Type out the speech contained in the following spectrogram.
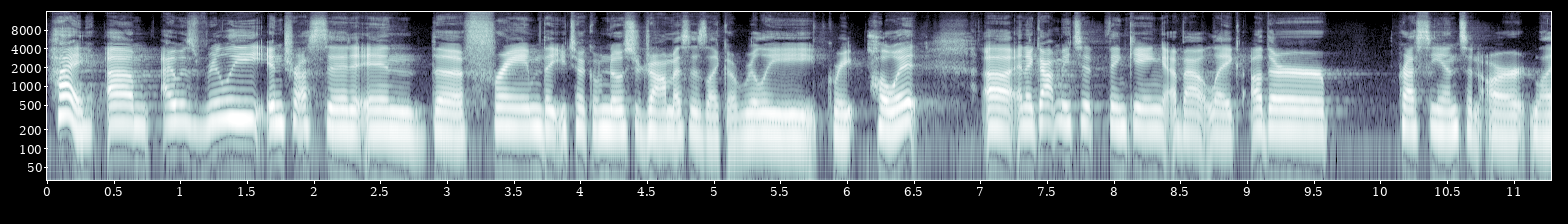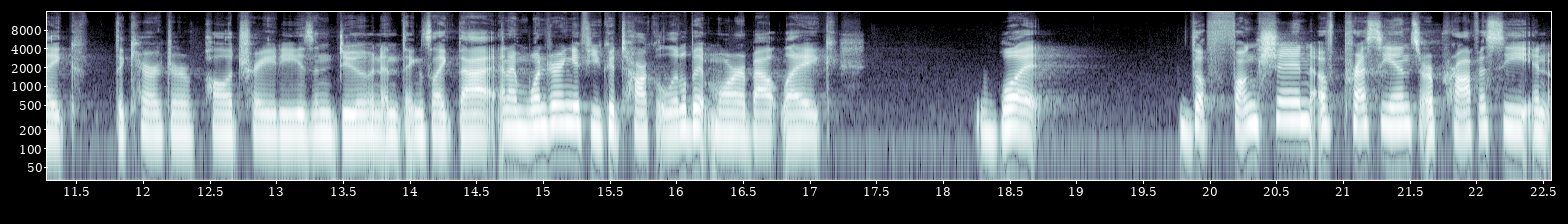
Hi. Um, I was really interested in the frame that you took of Nostradamus as like a really great poet. Uh, and it got me to thinking about like other prescience in art, like the character of Paul Atreides and Dune and things like that. And I'm wondering if you could talk a little bit more about like what the function of prescience or prophecy in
